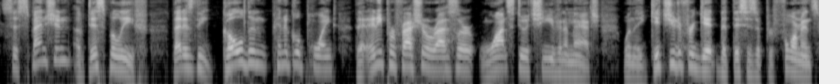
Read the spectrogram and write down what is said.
suspension of disbelief. That is the golden pinnacle point that any professional wrestler wants to achieve in a match. When they get you to forget that this is a performance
